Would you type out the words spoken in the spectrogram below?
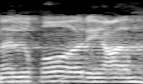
ما القارعة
